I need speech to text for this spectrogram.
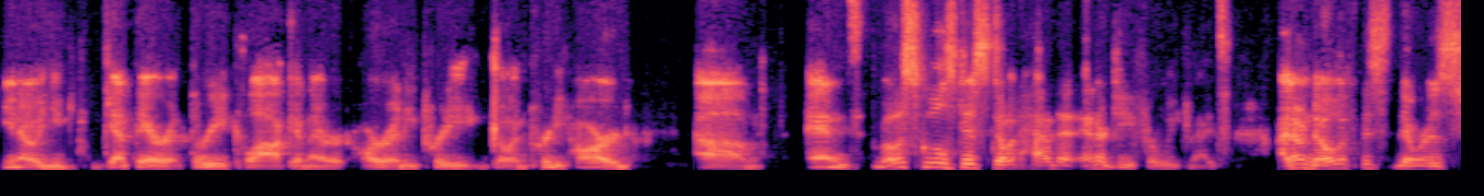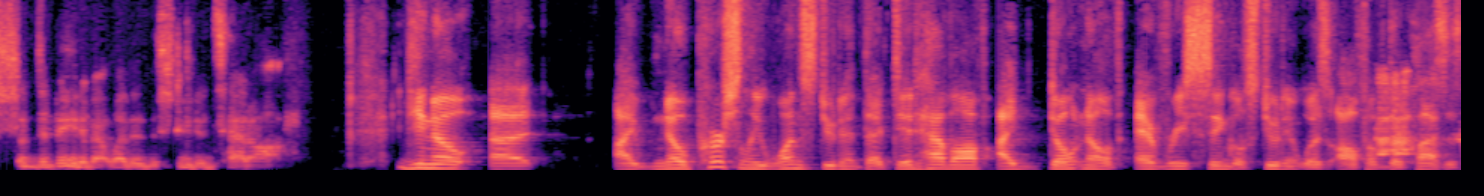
You know, you get there at three o'clock and they're already pretty going pretty hard. Um, and most schools just don't have that energy for weeknights. I don't know if this there was some debate about whether the students had off. You know, uh, I know personally one student that did have off. I don't know if every single student was off of their ah. classes.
